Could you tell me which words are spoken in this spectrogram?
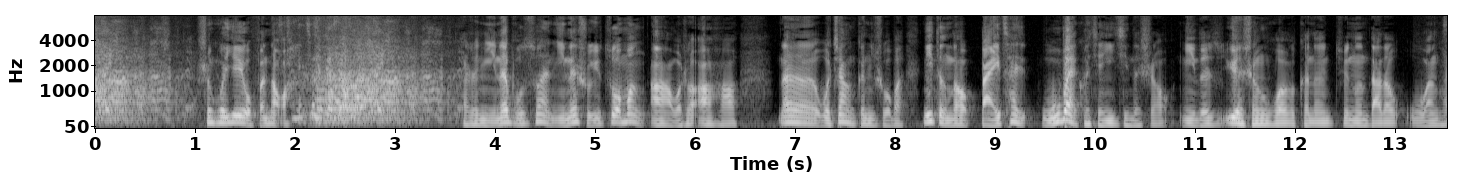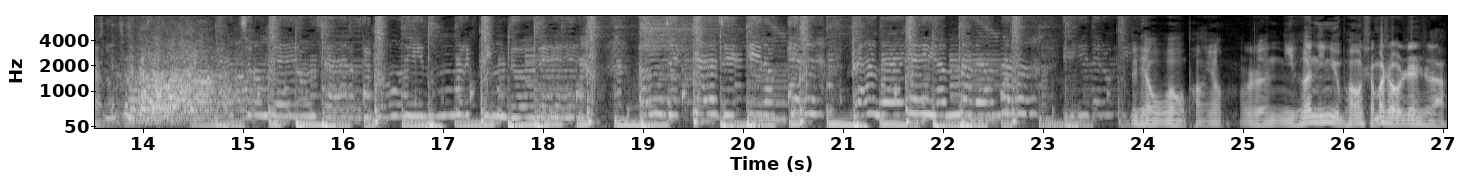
生活也有烦恼啊。他说你那不算，你那属于做梦啊。我说啊好，那我这样跟你说吧，你等到白菜五百块钱一斤的时候，你的月生活可能就能达到五万块了。那天我问我朋友，我说你和你女朋友什么时候认识的？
